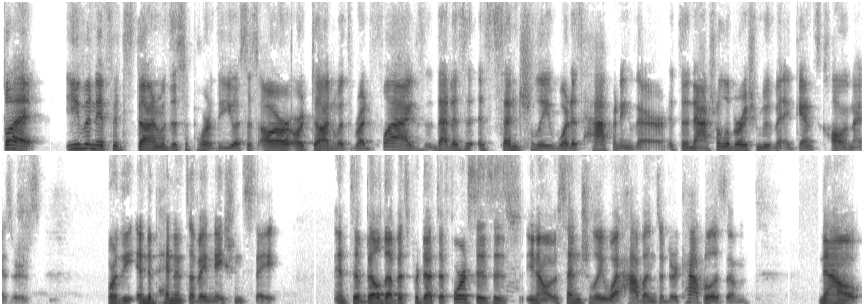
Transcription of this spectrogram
But even if it's done with the support of the USSR or done with red flags, that is essentially what is happening there. It's a national liberation movement against colonizers for the independence of a nation state. And to build up its productive forces is, you know, essentially what happens under capitalism. Now,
